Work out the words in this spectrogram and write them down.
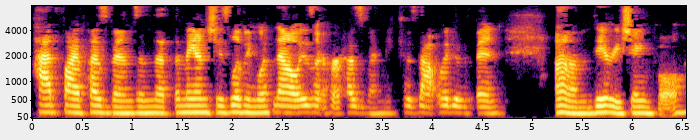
had five husbands and that the man she's living with now isn't her husband because that would have been um, very shameful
